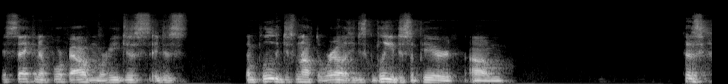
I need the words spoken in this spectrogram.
his second and fourth album, where he just it just completely just went off the rails. He just completely disappeared. Um, because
